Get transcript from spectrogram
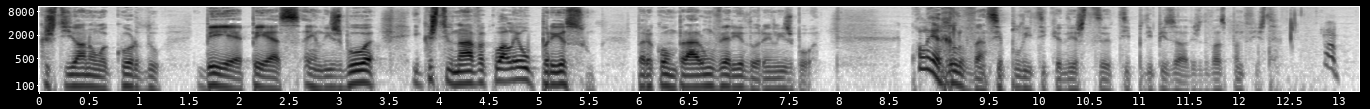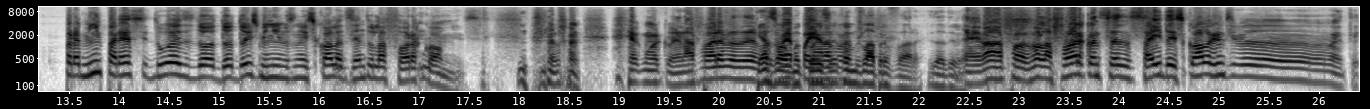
questionam acordo BEPS em Lisboa e questionava qual é o preço para comprar um vereador em Lisboa. Qual é a relevância política deste tipo de episódios, do vosso ponto de vista? Para mim parece duas, do, do, dois meninos na escola dizendo lá fora comes. alguma coisa. Lá fora Queres alguma coisa? Lá vamos lá para fora. Exatamente. É, vamos lá fora, quando você sair da escola, a gente ter.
